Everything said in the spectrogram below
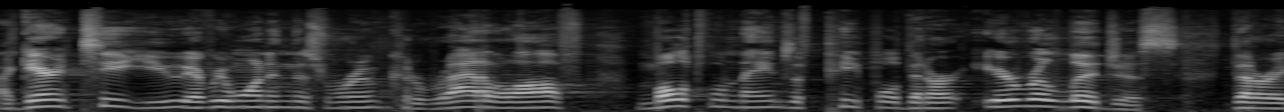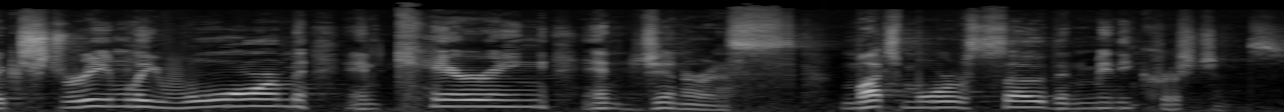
I guarantee you, everyone in this room could rattle off multiple names of people that are irreligious, that are extremely warm and caring and generous, much more so than many Christians.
